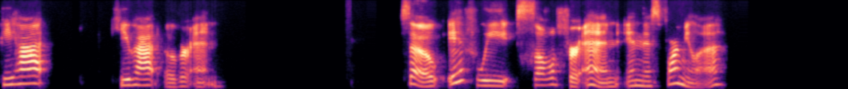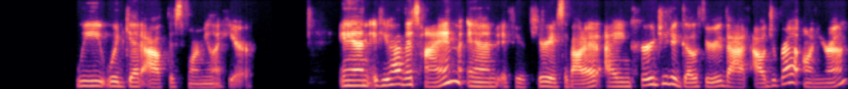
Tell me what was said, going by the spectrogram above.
P hat, Q hat over N. So if we solve for N in this formula, we would get out this formula here. And if you have the time and if you're curious about it, I encourage you to go through that algebra on your own.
